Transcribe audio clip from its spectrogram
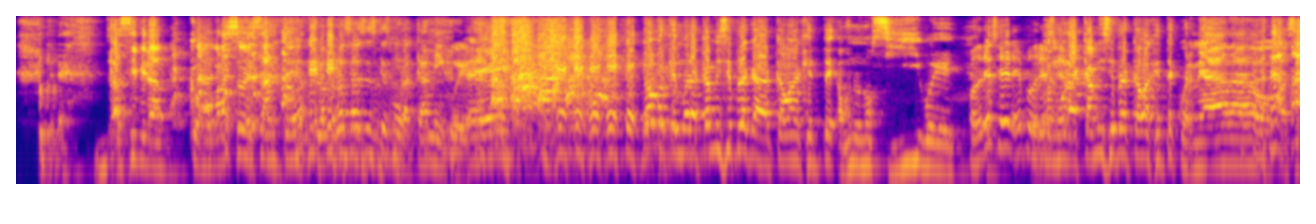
Así, mira, como brazo de santo. Lo que no sabes es que es Murakami, güey. No, porque en Murakami siempre acaba gente. Oh, no, no, sí, güey. Podría ser, ¿eh? Podría Con ser. Murakami siempre acaba gente cuerneada o así,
